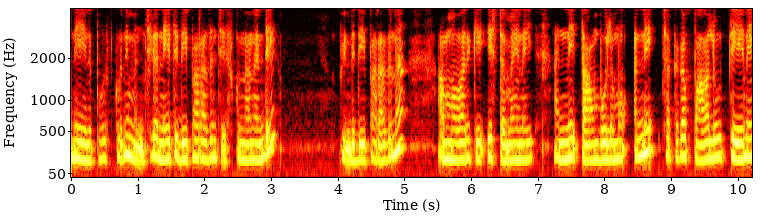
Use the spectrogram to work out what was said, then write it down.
నేను పోసుకొని మంచిగా నేతి దీపారాధన చేసుకున్నానండి. పిండి దీపారాధన అమ్మవారికి ఇష్టమైనవి అన్నీ తాంబూలము అన్నీ చక్కగా పాలు తేనె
